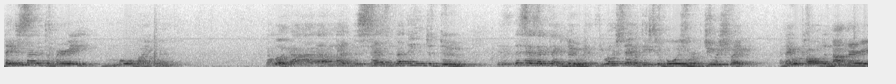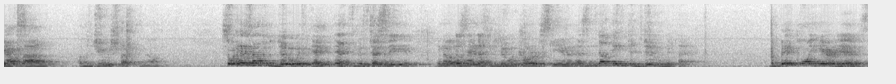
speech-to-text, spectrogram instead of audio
they decided to marry Moabite women. Now look, I, am not, this has nothing to do, this has everything to do with, you understand that these two boys were of Jewish faith, and they were called to not marry outside of the Jewish faith, you know. So it has nothing to do with ethnicity, you know, it doesn't have nothing to do with color of skin, it has nothing to do with that. The big point here is,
